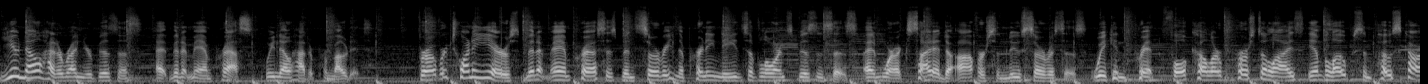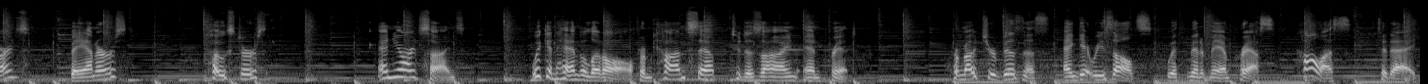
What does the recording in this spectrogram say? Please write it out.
You know how to run your business at Minuteman Press. We know how to promote it. For over 20 years, Minuteman Press has been serving the printing needs of Lawrence businesses, and we're excited to offer some new services. We can print full-color personalized envelopes and postcards, banners, posters, and yard signs. We can handle it all, from concept to design and print. Promote your business and get results with Minuteman Press. Call us today.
